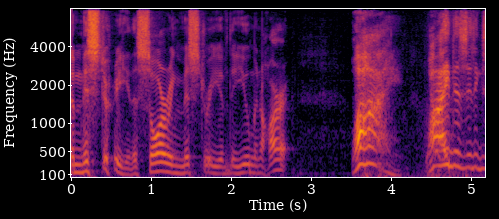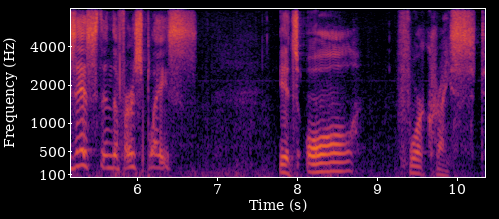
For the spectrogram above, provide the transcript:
the mystery, the soaring mystery of the human heart. Why? Why does it exist in the first place? It's all for Christ.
